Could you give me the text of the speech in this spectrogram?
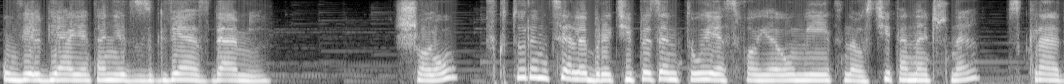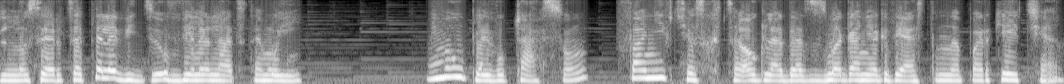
uwielbiają taniec z gwiazdami. Show, w którym celebryci prezentuje swoje umiejętności taneczne, skradło serca telewidzów wiele lat temu i mimo upływu czasu, fani wciąż chce oglądać zmagania gwiazd na parkiecie.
